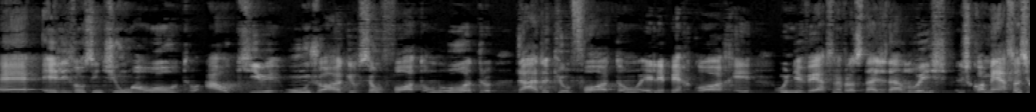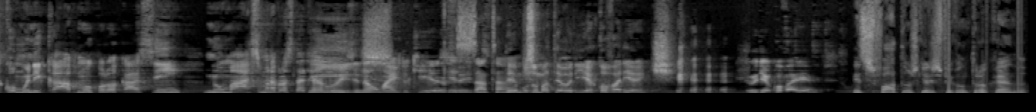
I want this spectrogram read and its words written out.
é, eles vão sentir um ao outro ao que um jogue o seu fóton no outro, dado que o fóton ele percorre o universo na velocidade da luz, eles começam a se comunicar, vamos colocar assim, no máximo na velocidade isso. da luz, e não mais do que isso. Exatamente. Temos uma teoria covariante. teoria covariante. Esses fótons que eles ficam trocando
